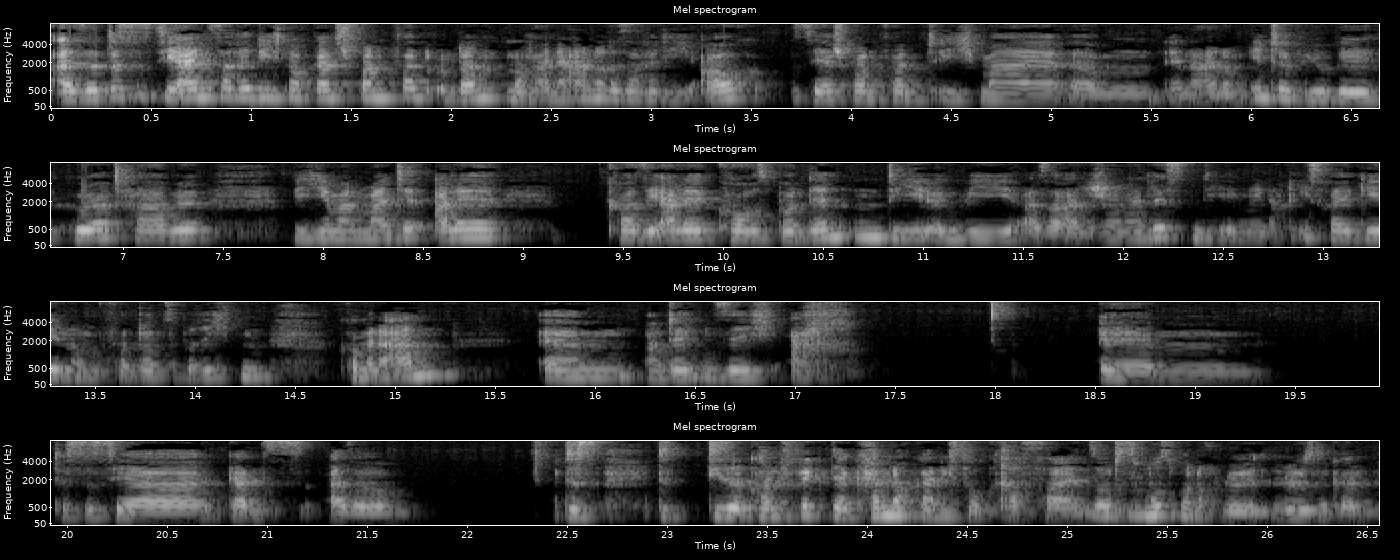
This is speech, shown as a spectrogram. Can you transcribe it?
Also das ist die eine Sache, die ich noch ganz spannend fand. Und dann noch eine andere Sache, die ich auch sehr spannend fand, die ich mal ähm, in einem Interview gehört habe, wie jemand meinte, alle quasi alle Korrespondenten, die irgendwie, also alle Journalisten, die irgendwie nach Israel gehen, um von dort zu berichten, kommen an ähm, und denken sich, ach, ähm, das ist ja ganz, also das, das, dieser Konflikt, der kann doch gar nicht so krass sein. So, das mhm. muss man doch lö lösen können.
